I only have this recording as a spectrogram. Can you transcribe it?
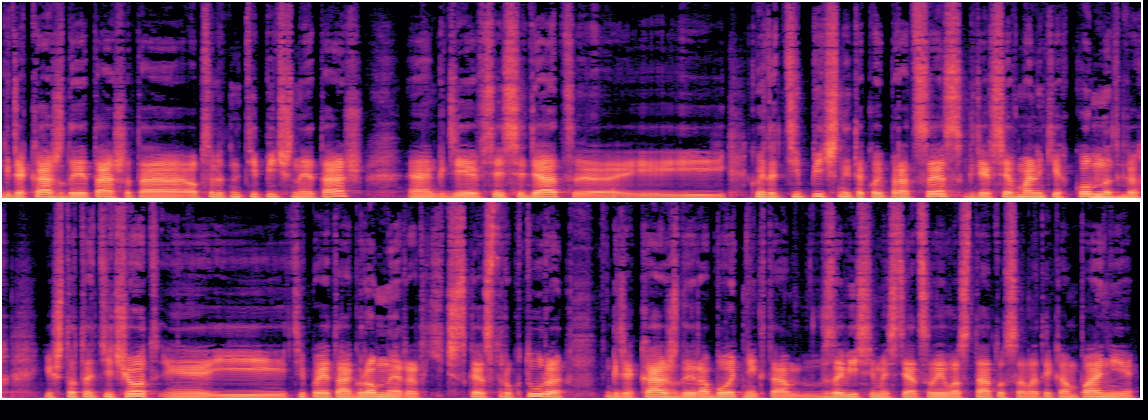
где каждый этаж это абсолютно типичный этаж, э, где все сидят э, и какой-то типичный такой процесс, где все в маленьких комнатках mm-hmm. и что-то течет, и, и типа это огромная иерархическая структура, где каждый работник там в зависимости от своего статуса в этой компании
